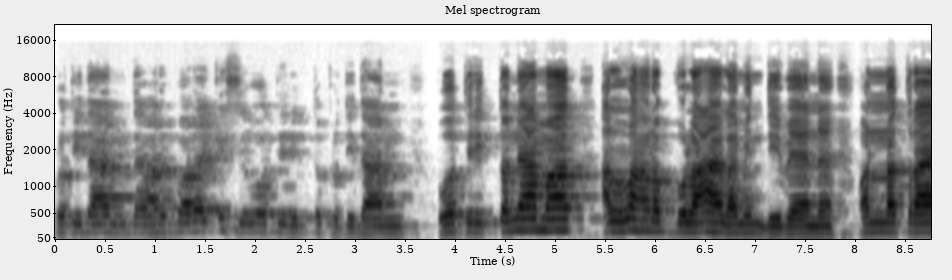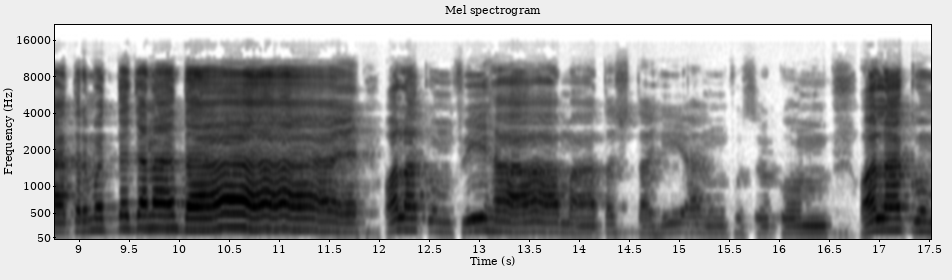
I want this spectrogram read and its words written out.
প্রতিদান দেওয়ার পরে কিছু অতিরিক্ত প্রতিদান অতিরিক্ত নিয়ামত আল্লাহ রব্বুল আলামিন দিবেন। অন্যত্র আয়াতের মধ্যে জানা দেয়, ওয়ালাকুম ফিহা মা তাশতাহি আনফুসুকুম, ওয়ালাকুম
